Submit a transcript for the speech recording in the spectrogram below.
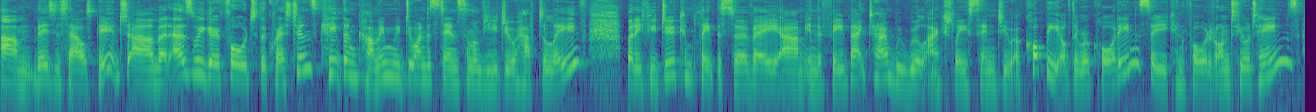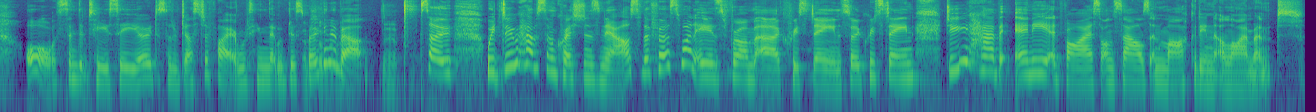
Um, there's a sales pitch. Um, but as we go forward to the questions, keep them coming. We do understand some of you do have to leave, but if you do complete the survey um, in the feedback tab, we will actually send you a copy of the recording so you can forward it on to your teams or send it to your CEO to sort of justify everything that we've just spoken Absolutely. about. Yeah. So we do have some questions now. So the first one is from uh, Christine. So Christine, do you have any advice on sales and marketing alignment?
